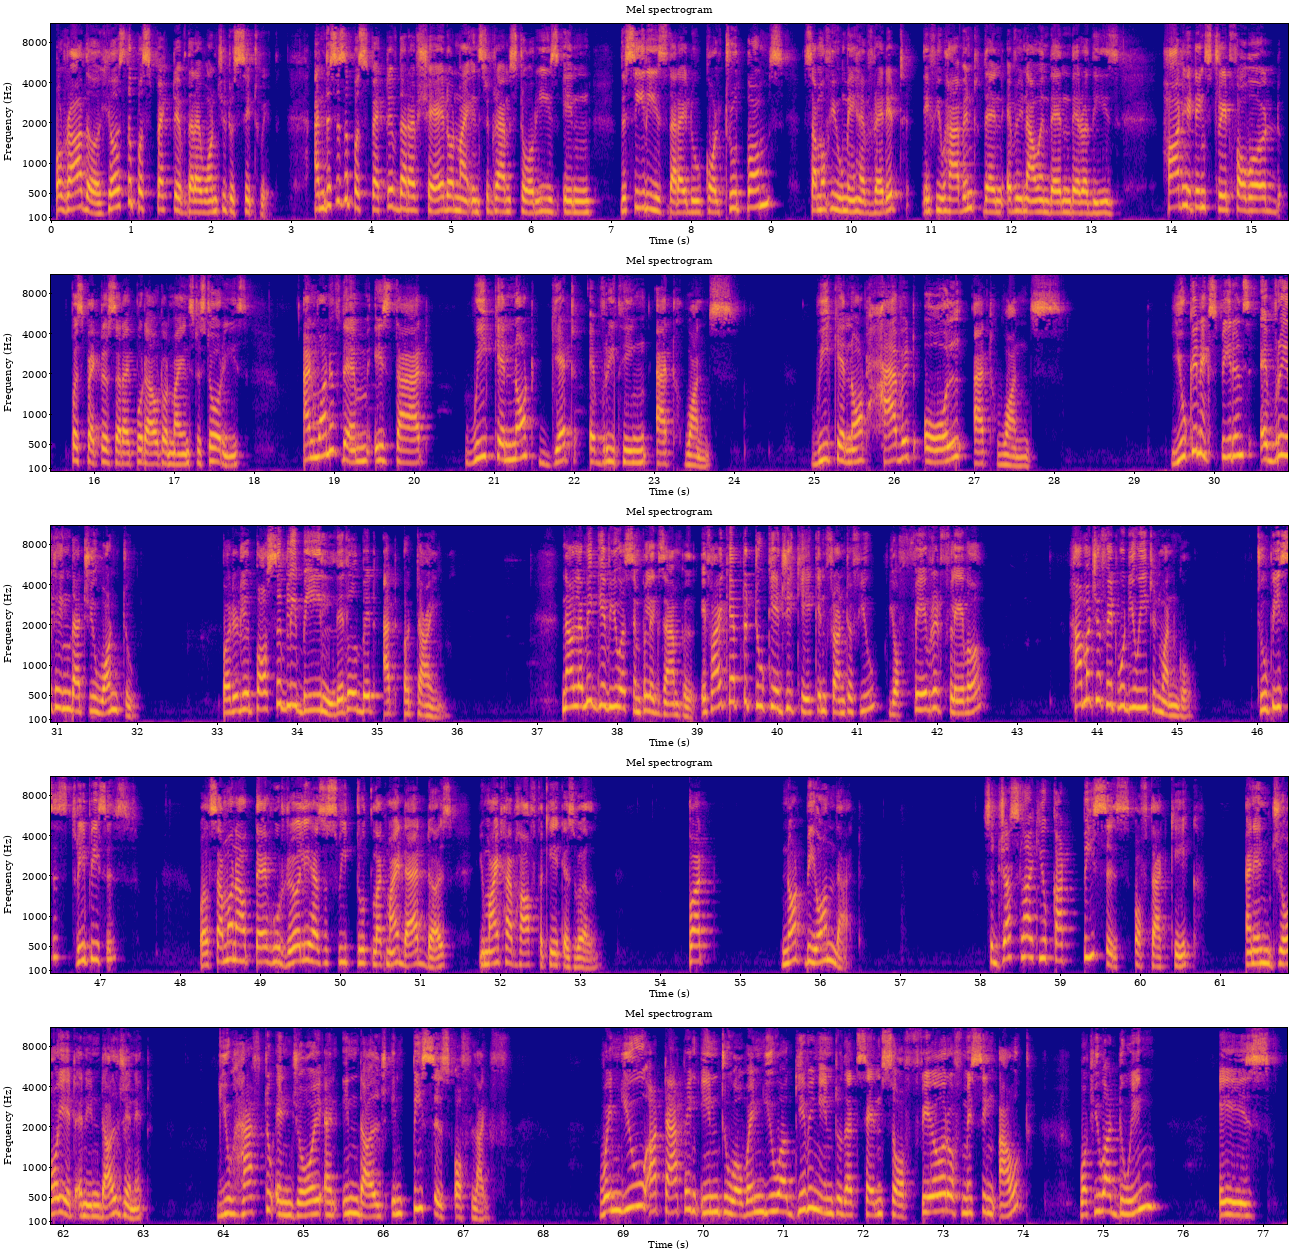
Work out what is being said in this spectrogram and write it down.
Or rather, here's the perspective that I want you to sit with. And this is a perspective that I've shared on my Instagram stories in the series that I do called Truth Bombs. Some of you may have read it. If you haven't, then every now and then there are these hard hitting, straightforward perspectives that I put out on my Insta stories. And one of them is that we cannot get everything at once. We cannot have it all at once. You can experience everything that you want to but it'll possibly be little bit at a time. Now, let me give you a simple example. If I kept a 2 kg cake in front of you, your favorite flavor, how much of it would you eat in one go? Two pieces? Three pieces? Well, someone out there who really has a sweet tooth like my dad does, you might have half the cake as well. But not beyond that. So, just like you cut pieces of that cake, and enjoy it and indulge in it, you have to enjoy and indulge in pieces of life. When you are tapping into or when you are giving into that sense of fear of missing out, what you are doing is,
